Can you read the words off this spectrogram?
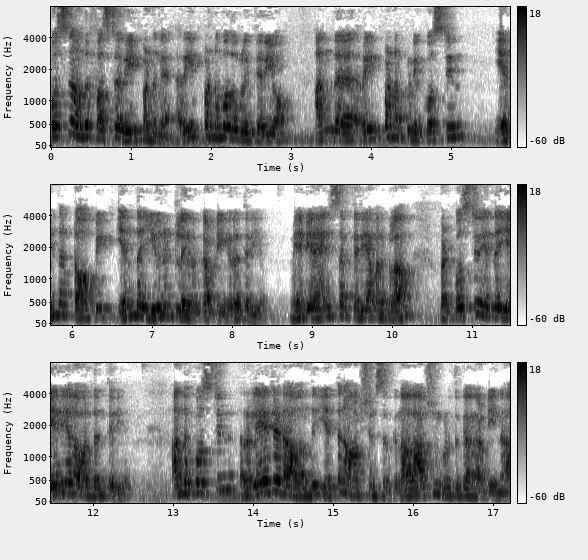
கொஸ்டினை வந்து ஃபர்ஸ்ட் ரீட் பண்ணுங்க. ரீட் பண்ணும்போது உங்களுக்கு தெரியும் அந்த ரீட் பண்ணக்கூடிய கொஸ்டின் எந்த டாபிக் எந்த யூனிட்ல இருக்கு அப்படிங்கறது தெரியும். மேபி ஆன்சர் தெரியாம இருக்கலாம் பட் கொஸ்டின் எந்த ஏரியால வருதுன்னு தெரியும். அந்த கொஸ்டின் ரிலேட்டடா வந்து எத்தனை ஆப்ஷன்ஸ் இருக்கு? நாலு ஆப்ஷன் கொடுத்துருக்காங்க அப்படின்னா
